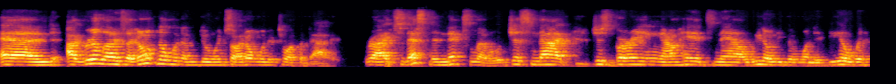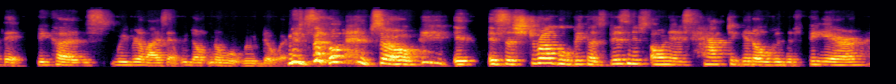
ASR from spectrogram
and i realize i don't know what i'm doing so i don't want to talk about it right? So that's the next level, just not just burying our heads now. We don't even want to deal with it because we realize that we don't know what we're doing. so so it, it's a struggle because business owners have to get over the fear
